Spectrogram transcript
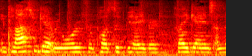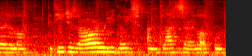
In class, we get rewarded for positive behaviour, play games, and learn a lot. The teachers are all really nice, and classes are a lot of fun.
